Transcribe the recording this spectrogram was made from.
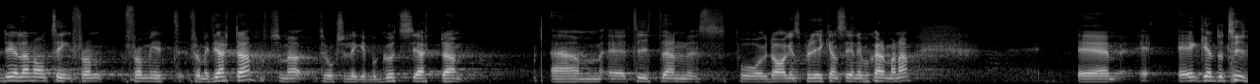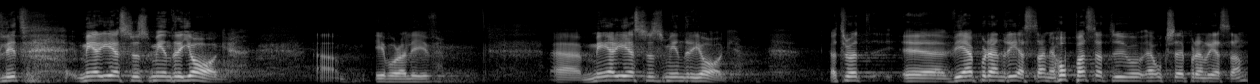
dela någonting från, från, mitt, från mitt hjärta som jag tror också ligger på Guds hjärta. Ehm, eh, titeln på dagens predikan ser ni på skärmarna. Ehm, e-, enkelt och tydligt, mer Jesus, mindre jag ehm, i våra liv. Mer Jesus, mindre jag. Jag tror att vi är på den resan. Jag hoppas att du också är på den resan.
